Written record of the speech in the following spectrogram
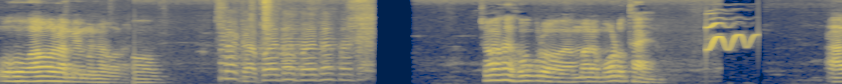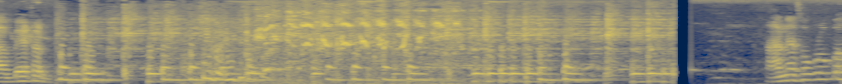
ઓહો આવરા મહેમાન આવરા ચોથા છોકરો અમારે મોડું થાય. આ બેઠો આને છોકરો કહો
